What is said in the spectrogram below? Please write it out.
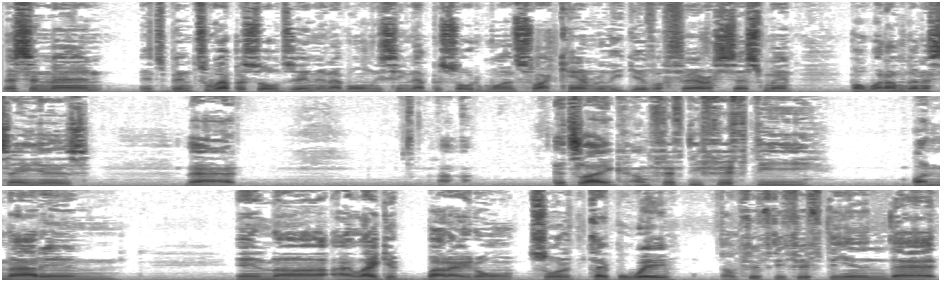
listen man, it's been two episodes in and I've only seen episode one, so I can't really give a fair assessment. But what I'm gonna say is that uh, it's like I'm 50-50, but not in in uh, I like it, but I don't sort of type of way. I'm 50-50 in that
